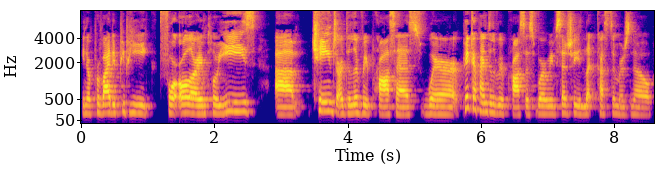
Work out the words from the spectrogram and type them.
you know, provided PPE for all our employees, um, change our delivery process where pickup and delivery process where we've essentially let customers know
